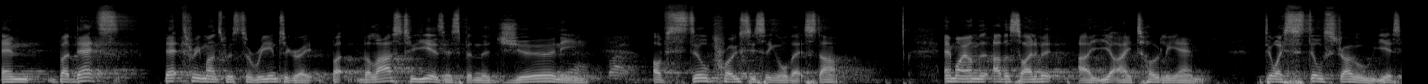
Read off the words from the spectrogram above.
And but that's that three months was to reintegrate. But the last two years has been the journey of still processing all that stuff. Am I on the other side of it? Uh, yeah, I totally am. Do I still struggle? Yes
